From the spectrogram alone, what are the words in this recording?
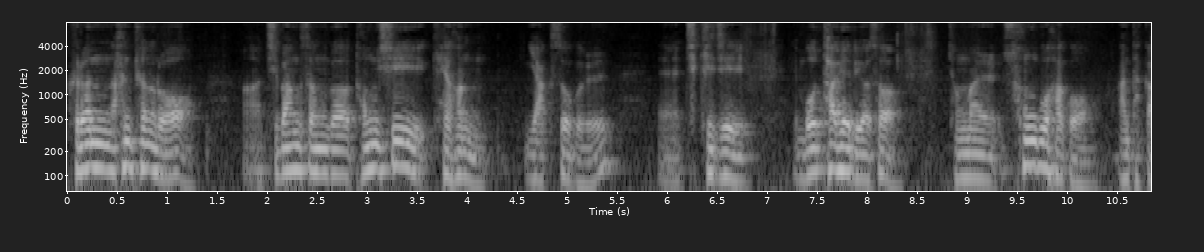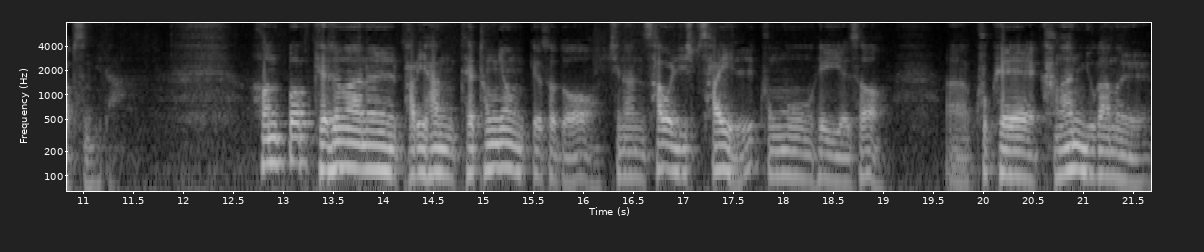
그런 한편으로 어, 지방선거 동시 개헌 약속을 에, 지키지 못하게 되어서 정말 송구하고 안타깝습니다. 헌법 개정안을 발의한 대통령께서도 지난 4월 24일 국무회의에서 어, 국회에 강한 유감을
